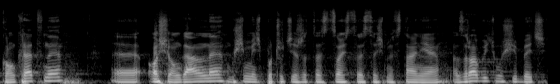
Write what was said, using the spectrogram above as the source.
konkretny, e, osiągalny, musi mieć poczucie, że to jest coś, co jesteśmy w stanie zrobić, musi być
